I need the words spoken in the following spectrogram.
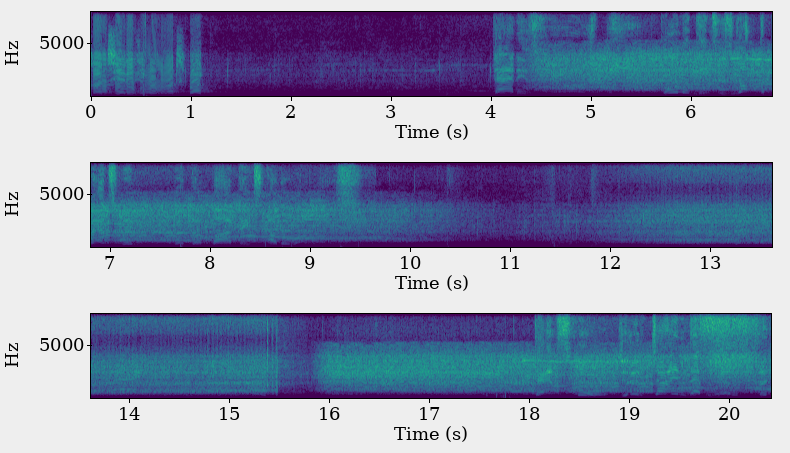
Can't see anything on hotspot. That is huge. Bowler thinks he's got the batsman, but the umpire thinks otherwise. That's four. Didn't time that well, but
